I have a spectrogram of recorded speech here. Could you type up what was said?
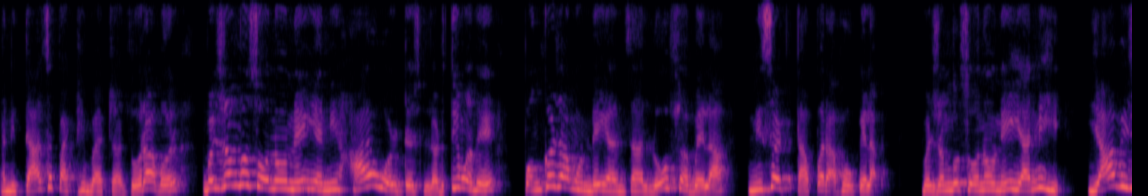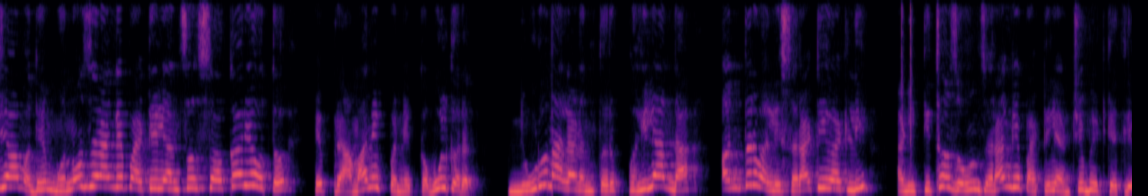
आणि त्याच पाठिंब्याच्या जोरावर बजरंग सोनवणे यांनी हाय व्होल्टेज लढतीमध्ये पंकजा मुंडे यांचा लोकसभेला निसटता पराभव केला. बजरंग सोनवणे यांनीही या विजयामध्ये मनोज जरांगे पाटील यांचं सहकार्य होतं हे प्रामाणिकपणे कबूल करत निवडून आल्यानंतर पहिल्यांदा अंतरवाली सराठी गाठली आणि तिथं जाऊन जरांगे पाटील यांची भेट घेतली.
